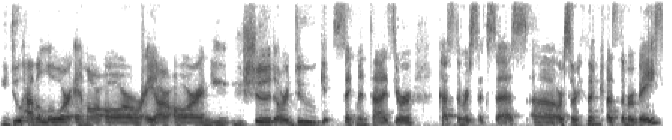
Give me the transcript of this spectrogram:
you do have a lower MRR or ARR and you, you should or do get segmentize your customer success uh, or sorry, the customer base,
